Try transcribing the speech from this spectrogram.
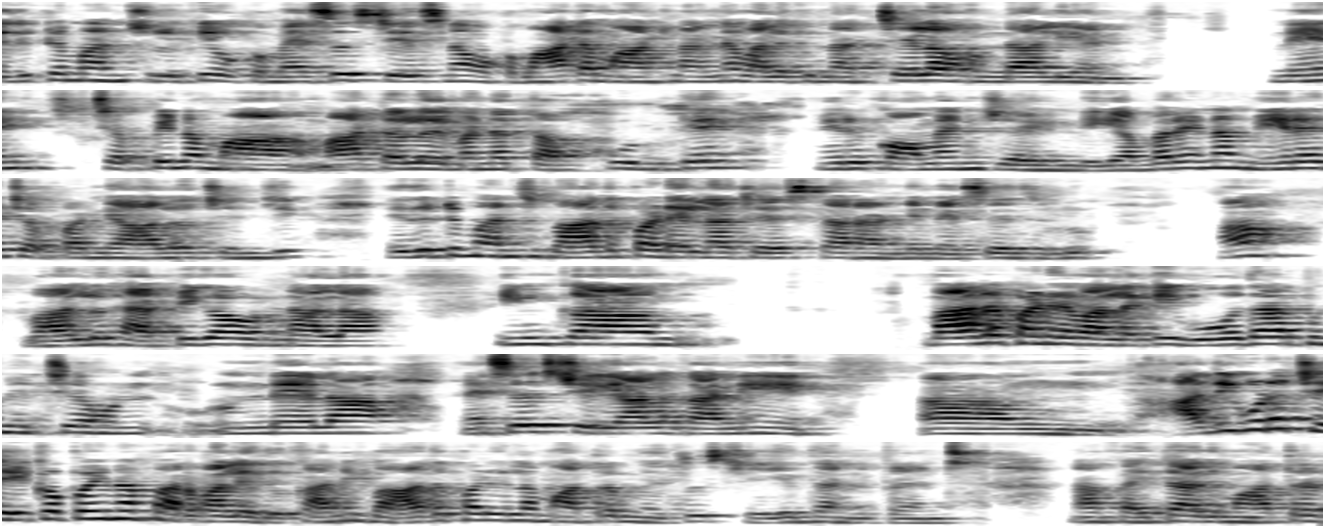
ఎదుటి మనుషులకి ఒక మెసేజ్ చేసిన ఒక మాట మాట్లాడినా వాళ్ళకి నచ్చేలా ఉండాలి అని. నేను చెప్పిన మా మాటలో ఏమైనా తప్పు ఉంటే మీరు కామెంట్ చేయండి. ఎవరైనా మీరే చెప్పండి ఆలోచించి. ఎదుటి మనిషి బాధపడేలా చేస్తారండి మెసేజ్లు. వాళ్ళు హ్యాపీగా ఉండాలా? ఇంకా బాధపడే వాళ్ళకి ఓదార్పునిచ్చే ఉండేలా మెసేజ్ చేయాలి కానీ అది కూడా చేయకపోయినా పర్వాలేదు. కానీ బాధపడేలా మాత్రం మెసేజ్ చేయొద్దండి ఫ్రెండ్స్ నాకైతే అది మాత్రం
